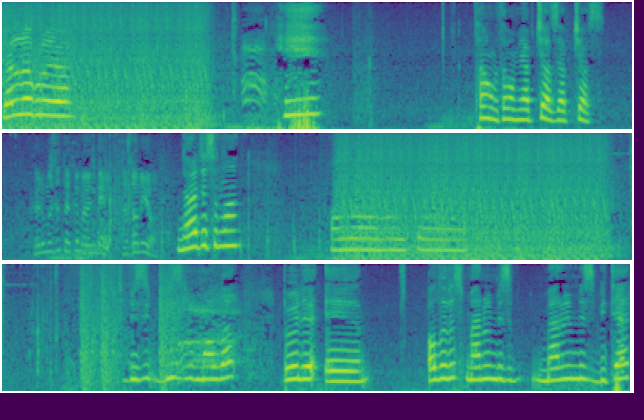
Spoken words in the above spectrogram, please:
Gel la buraya. He. Tamam tamam yapacağız yapacağız. Kırmızı takım önde. Kazanıyor. Neredesin lan? Allahu Ekber. Biz, biz bu mallar böyle e, alırız mermimiz mermimiz biter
